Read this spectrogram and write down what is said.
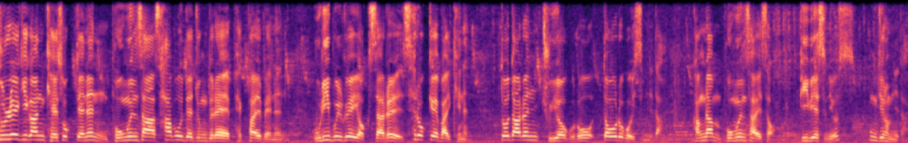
순례 기간 계속되는 봉은사 사부대중들의 108배는 우리 불교의 역사를 새롭게 밝히는 또 다른 주역으로 떠오르고 있습니다. 강남 봉은사에서 BBS 뉴스 홍진호입니다.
